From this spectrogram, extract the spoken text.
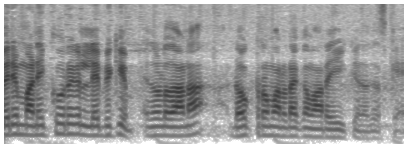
വരും മണിക്കൂറുകൾ ലഭിക്കും എന്നുള്ളതാണ് ഡോക്ടർമാരടക്കം അറിയിക്കുന്നത്. സ്കേ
